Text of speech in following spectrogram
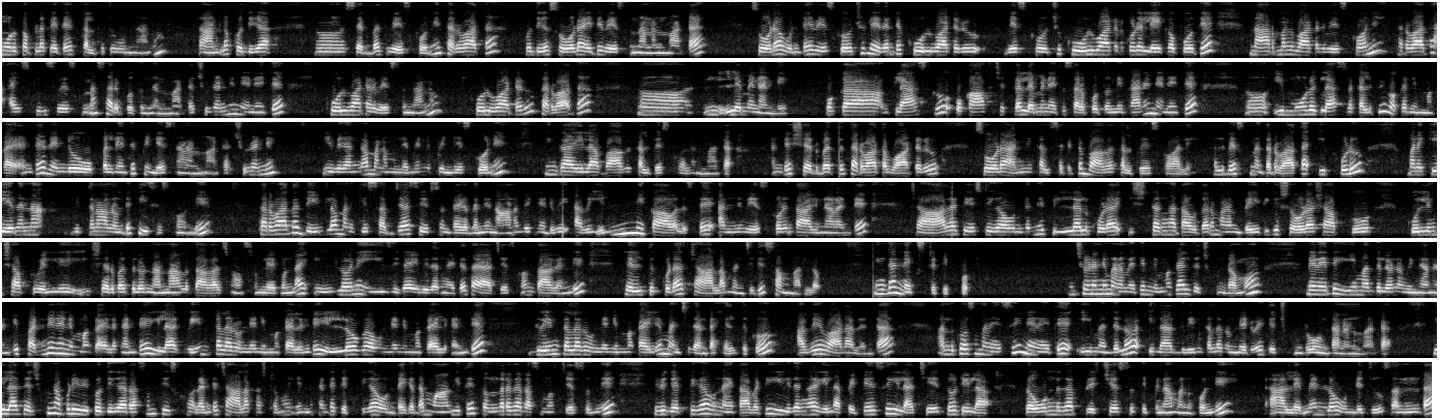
మూడు కప్పులకైతే కలుపుతూ ఉన్నాను. దాంట్లో కొద్దిగా షర్బత్ వేసుకొని తర్వాత కొద్దిగా సోడా అయితే వేస్తున్నాను అనమాట సోడా ఉంటే వేసుకోవచ్చు లేదంటే కూల్ వాటర్ వేసుకోవచ్చు. కూల్ వాటర్ కూడా లేకపోతే నార్మల్ వాటర్ వేసుకొని తర్వాత ఐస్ క్యూబ్స్ వేసుకున్నా సరిపోతుంది అనమాట చూడండి నేనైతే కూల్ వాటర్ వేస్తున్నాను. కూల్ వాటర్ తర్వాత లెమన్ అండి. ఒక గ్లాస్కు ఒక హాఫ్ చెక్క లెమన్ అయితే సరిపోతుంది. కానీ నేనైతే ఈ మూడు గ్లాసులు కలిపి ఒక నిమ్మకాయ అంటే రెండు ఉప్పల్ని అయితే పిండేస్తాను అనమాట చూడండి ఈ విధంగా మనం లెమన్ పిండేసుకొని ఇంకా ఇలా బాగా కలిపేసుకోవాలన్నమాట. అంటే షర్బత్ తర్వాత వాటరు సోడా అన్నీ కలిసేటట్టు బాగా కలిపేసుకోవాలి. కలిపేసుకున్న తర్వాత ఇప్పుడు మనకి ఏదైనా విత్తనాలు ఉంటే తీసేసుకోండి. తర్వాత దీంట్లో మనకి సబ్జా సీడ్స్ ఉంటాయి కదండి నానబెట్టినవి అవి ఎన్ని కావలిస్తే అన్ని వేసుకొని తాగినారంటే చాలా టేస్టీగా ఉంటుంది. పిల్లలు కూడా ఇష్టంగా తాగుతారు. మనం బయటికి సోడా షాప్కు కూలింగ్ షాప్కి వెళ్ళి ఈ షర్బత్తులు నన్నాలు తాగాల్సిన అవసరం లేకుండా ఇంట్లోనే ఈజీగా ఈ విధంగా అయితే తయారు చేసుకొని తాగండి. హెల్త్కి కూడా చాలా మంచిది సమ్మర్లో. ఇంకా నెక్స్ట్ టిప్. చూడండి మనమైతే నిమ్మకాయలు తెచ్చుకుంటాము. నేనైతే ఈ మధ్యలోనే విన్నానండి పండిన నిమ్మకాయల కంటే ఇలా గ్రీన్ కలర్ ఉండే నిమ్మకాయలు అంటే ఎల్లోగా ఉండే నిమ్మకాయల కంటే గ్రీన్ కలర్ ఉండే నిమ్మకాయలే మంచిదంట హెల్త్కు. అవే వాడాలంట. అందుకోసం అనేసి నేనైతే ఈ మధ్యలో ఇలా గ్రీన్ కలర్ ఉండేటివి తెచ్చుకుంటూ ఉంటానన్నమాట. ఇలా తెచ్చుకున్నప్పుడు ఇవి కొద్దిగా రసం తీసుకోవాలంటే చాలా కష్టము. ఎందుకంటే గట్టిగా ఉంటాయి కదా. మాగితే తొందరగా రసం వచ్చేస్తుంది. ఇవి గట్టిగా ఉన్నాయి కాబట్టి ఈ విధంగా ఇలా పెట్టేసి ఇలా చేతితోటి ఇలా రౌండ్గా ప్రెస్ చేస్తూ తిప్పినామనుకోండి ఆ లెమన్లో ఉండే జ్యూస్ అంతా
